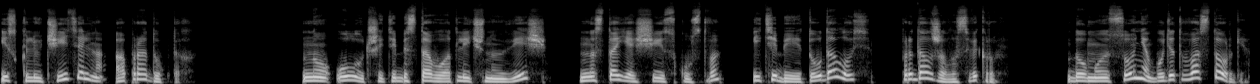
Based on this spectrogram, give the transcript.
исключительно о продуктах. Но улучшить и без того отличную вещь — настоящее искусство, и тебе это удалось, продолжала свекровь. Думаю, Соня будет в восторге.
